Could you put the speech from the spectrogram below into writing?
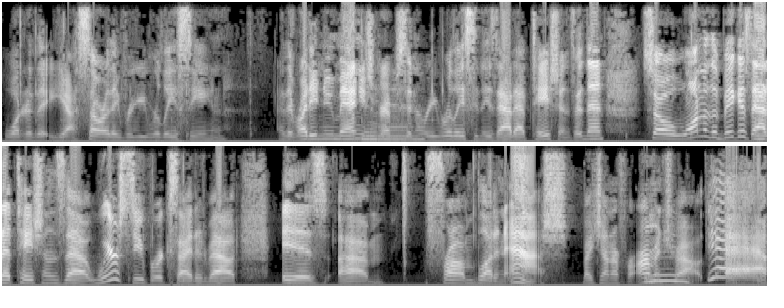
what are they yeah so are they re-releasing are they writing new manuscripts yeah. and re-releasing these adaptations and then so one of the biggest adaptations that we're super excited about is um, from Blood and Ash by Jennifer Armentrout. Yeah.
